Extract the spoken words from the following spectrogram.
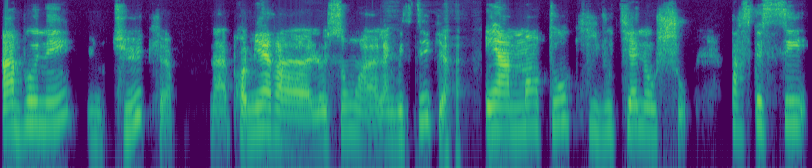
un bonnet, une tuque, la première euh, leçon linguistique, et un manteau qui vous tienne au chaud parce que c'est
